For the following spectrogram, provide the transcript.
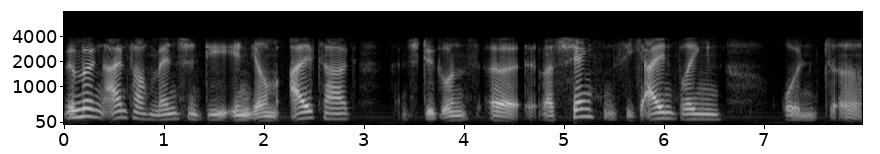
wir mögen einfach Menschen, die in ihrem Alltag ein Stück uns äh, was schenken, sich einbringen und äh,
